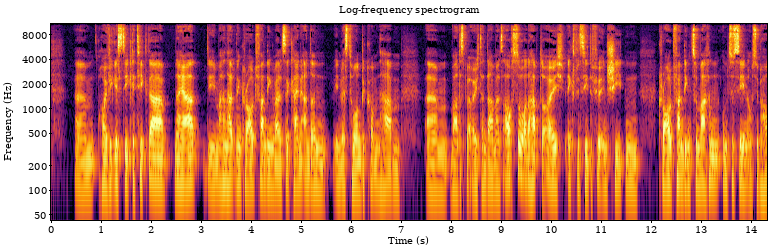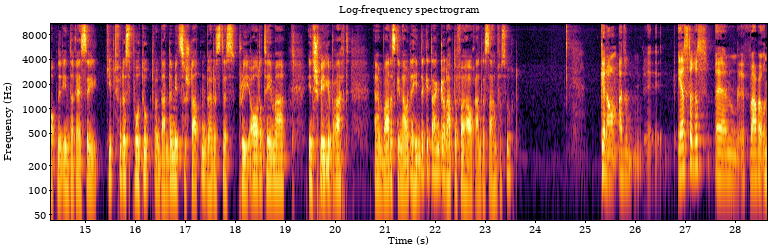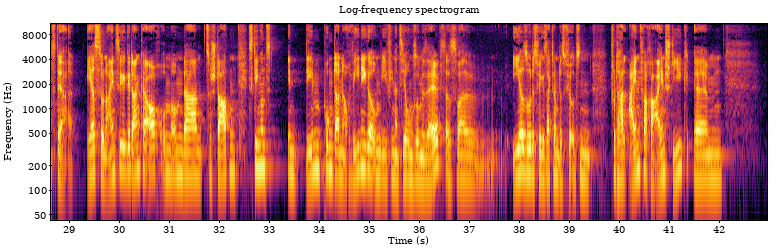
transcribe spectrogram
Ähm, häufig ist die Kritik da, naja, die machen halt ein Crowdfunding, weil sie keine anderen Investoren bekommen haben. Ähm, war das bei euch dann damals auch so oder habt ihr euch explizit dafür entschieden, Crowdfunding zu machen, um zu sehen, ob es überhaupt ein Interesse gibt für das Produkt und dann damit zu starten? Du hattest das Pre-Order-Thema ins Spiel mhm. gebracht. Ähm, war das genau der Hintergedanke oder habt ihr vorher auch andere Sachen versucht? Genau, also äh, ersteres ähm, war bei uns der erste und einzige Gedanke auch, um, um da zu starten. Es ging uns in dem Punkt dann auch weniger um die Finanzierungssumme selbst. Also es war eher so, dass wir gesagt haben, das ist für uns ein total einfacher Einstieg. Ähm,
